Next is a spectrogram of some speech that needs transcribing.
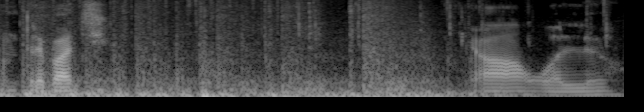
întrebați. Aoleu.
